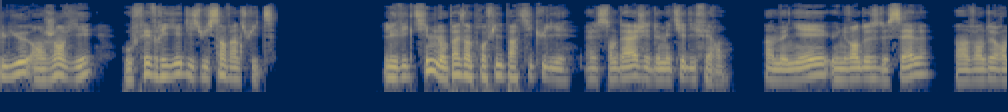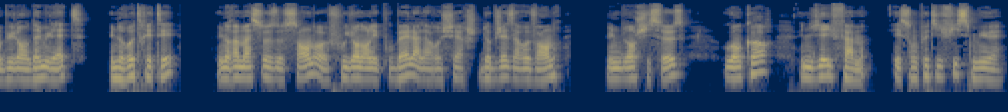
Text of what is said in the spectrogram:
eu lieu en janvier ou février 1828. Les victimes n'ont pas un profil particulier, elles sont d'âge et de métiers différents. Un meunier, une vendeuse de sel, un vendeur ambulant d'amulettes, une retraitée, une ramasseuse de cendres fouillant dans les poubelles à la recherche d'objets à revendre, une blanchisseuse, ou encore une vieille femme et son petit-fils muet.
